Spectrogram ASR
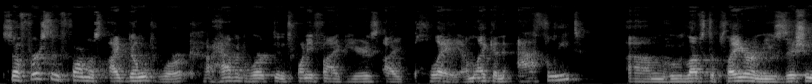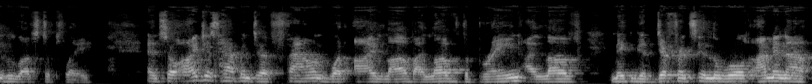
So, first and foremost, I don't work. I haven't worked in 25 years. I play. I'm like an athlete um, who loves to play or a musician who loves to play. And so I just happen to have found what I love. I love the brain. I love making a difference in the world. I'm in a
